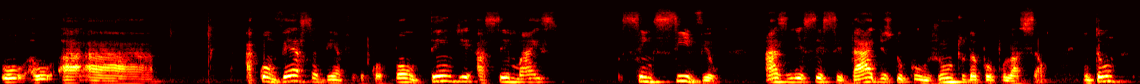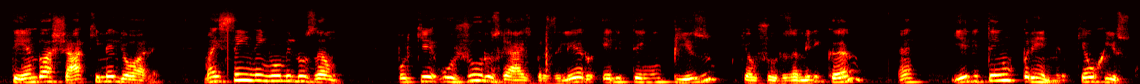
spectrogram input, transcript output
o, a, a, a conversa dentro do Copom tende a ser mais sensível às necessidades do conjunto da população. Então, tendo a achar que melhora mas sem nenhuma ilusão, porque os juros reais brasileiro ele tem um piso, que é o juros americano, né, e ele tem um prêmio, que é o risco.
